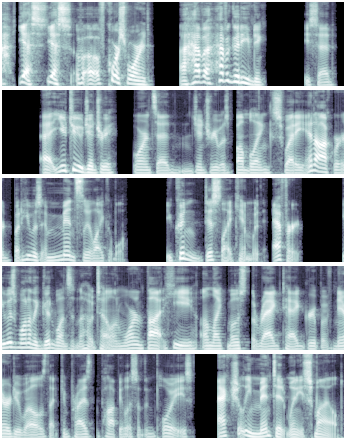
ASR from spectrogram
"Ah, Yes, yes, of, of course, Warren. Uh, have a have a good evening, he said. Uh, you too, Gentry, Warren said. Gentry was bumbling, sweaty, and awkward, but he was immensely likable. You couldn't dislike him with effort. He was one of the good ones in the hotel, and Warren thought he, unlike most of the ragtag group of ne'er do wells that comprised the populace of employees, actually meant it when he smiled.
